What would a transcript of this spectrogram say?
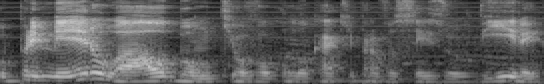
O primeiro álbum que eu vou colocar aqui para vocês ouvirem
